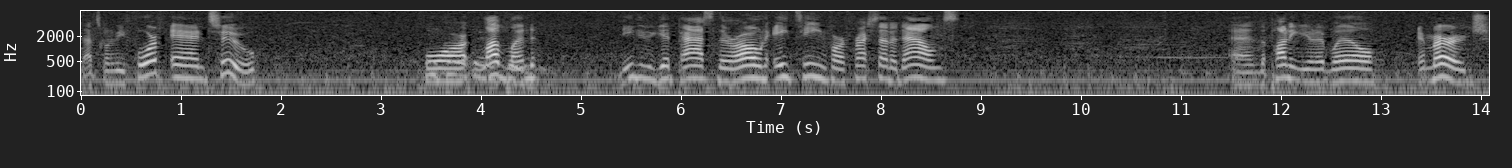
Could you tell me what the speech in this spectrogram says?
That's going to be fourth and two for Loveland. Needing to get past their own 18 for a fresh set of downs. And the punting unit will emerge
